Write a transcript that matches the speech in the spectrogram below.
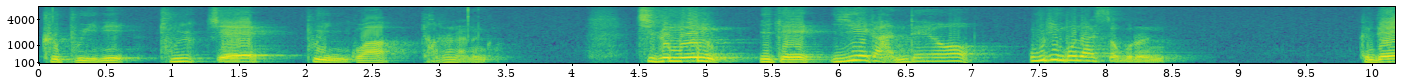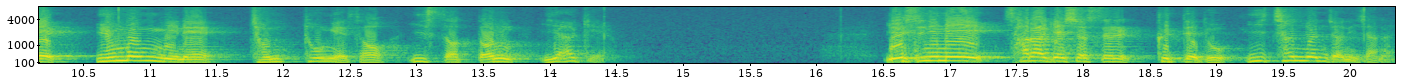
그 부인이 둘째 부인과 결혼하는 것. 지금은 이게 이해가 안 돼요. 우리 문화 속으로는. 근데 유목민의 전통에서 있었던 이야기예요. 예수님이 살아계셨을 그때도 2000년 전이잖아요.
